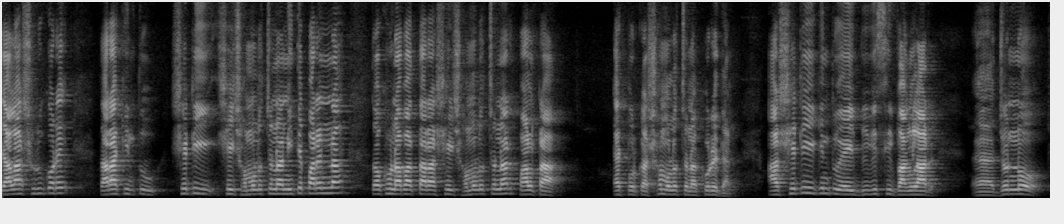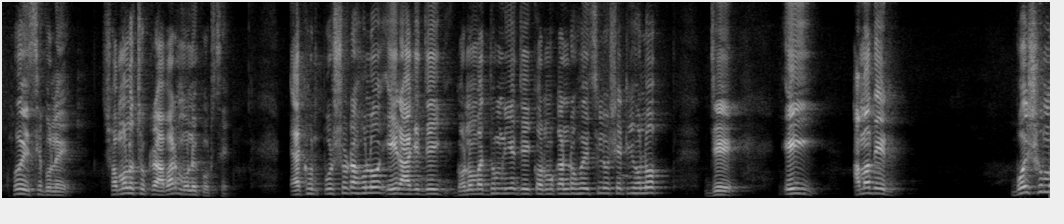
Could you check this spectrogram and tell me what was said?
জ্বালা শুরু করে। তারা কিন্তু সেটি সেই সমালোচনা নিতে পারেন না, তখন আবার তারা সেই সমালোচনার পাল্টা এক প্রকার সমালোচনা করে দেন। আর সেটি কিন্তু এই বিবিসি বাংলার জন্য হয়েছে বলে সমালোচকরা আবার মনে করছে। এখন প্রশ্নটা হলো, এর আগে যেই গণমাধ্যম নিয়ে যেই কর্মকাণ্ড হয়েছিল সেটি হলো যে এই আমাদের বৈষম্য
